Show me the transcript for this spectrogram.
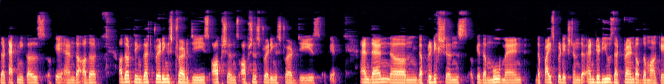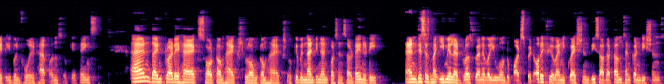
the technicals okay and the other other things like trading strategies options options trading strategies okay? And then um, the predictions okay the movement the price prediction the, and deduce the trend of the market even before it happens okay things. And the intraday hacks short-term hacks long-term hacks okay with 99% certainty. And this is my email address whenever you want to participate or if you have any questions these are the terms and conditions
